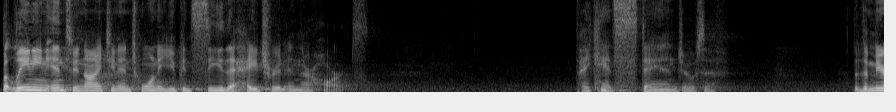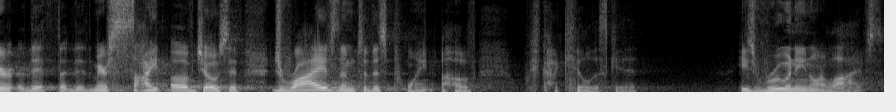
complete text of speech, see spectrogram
But leaning into 19 and 20, you can see the hatred in their hearts. They can't stand Joseph. The mere, the, the, the mere sight of Joseph drives them to this point of, we've got to kill this kid. He's ruining our lives.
